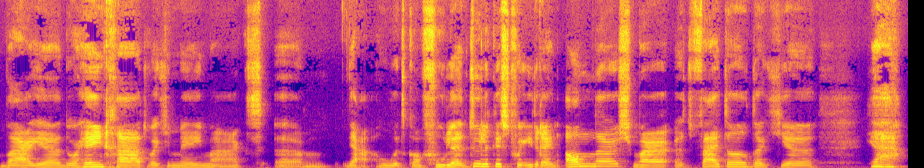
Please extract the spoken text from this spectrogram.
waar je doorheen gaat, wat je meemaakt, um, ja, hoe het kan voelen. En natuurlijk is het voor iedereen anders, maar het feit al dat je ja,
